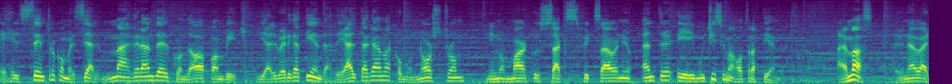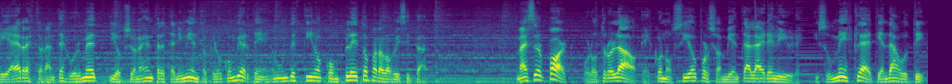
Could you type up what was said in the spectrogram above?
es el centro comercial más grande del condado de Palm Beach y alberga tiendas de alta gama como Nordstrom, Neiman Marcus, Saks Fifth Avenue, entre y muchísimas otras tiendas. Además, hay una variedad de restaurantes gourmet y opciones de entretenimiento que lo convierten en un destino completo para los visitantes. Meister Park, por otro lado, es conocido por su ambiente al aire libre y su mezcla de tiendas boutique,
